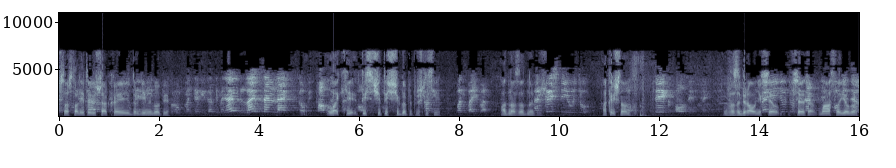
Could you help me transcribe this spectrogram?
Псашталитой, э, Вишакхой и другими гопи. Лаки, тысячи и тысячи гопи пришли с ним. Одна за одной пришли. А Кришна, он забирал у них все, все это, масло, йогурт.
